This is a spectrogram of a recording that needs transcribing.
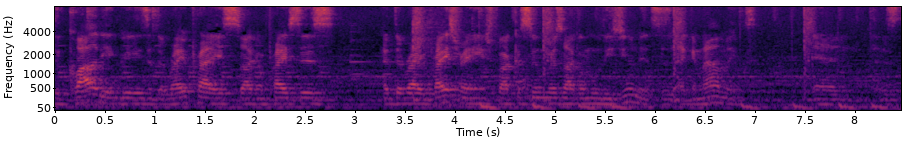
the quality ingredients at the right price, so I can price this at the right price range for our consumers, so I can move these units. It's economics, and it's,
